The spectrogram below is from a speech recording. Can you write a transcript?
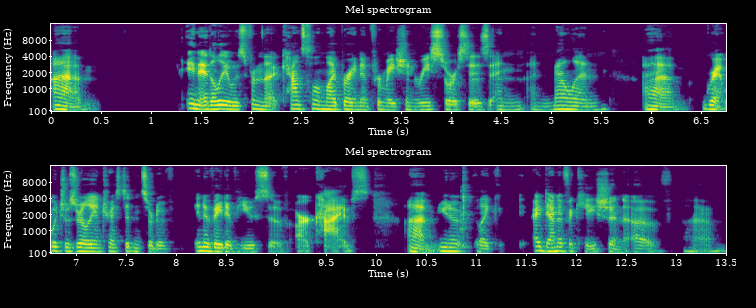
um, in Italy it was from the Council on Library and Information Resources and, and Mellon um, grant, which was really interested in sort of innovative use of archives, um, you know, like identification of um,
